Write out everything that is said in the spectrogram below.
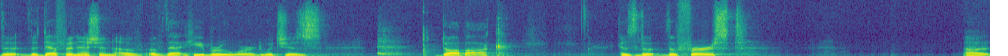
the, the definition of, of that Hebrew word, which is dabak, because the, the first uh,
